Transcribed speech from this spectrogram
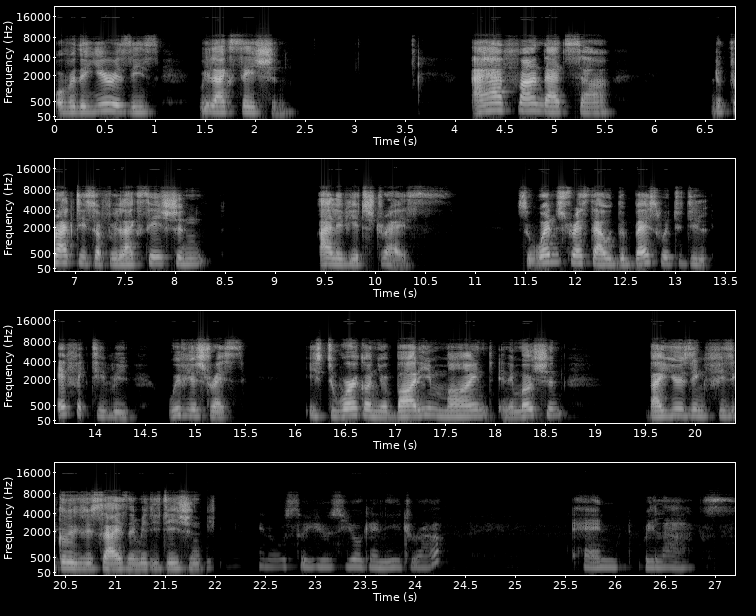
over the years is relaxation. I have found that uh, the practice of relaxation alleviates stress. So, when stressed out, the best way to deal effectively with your stress is to work on your body, mind, and emotion by using physical exercise and meditation. You can also use Yoga Nidra and relax.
